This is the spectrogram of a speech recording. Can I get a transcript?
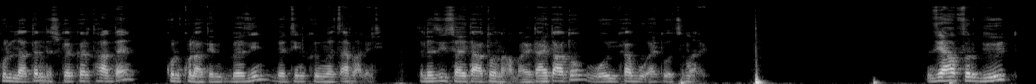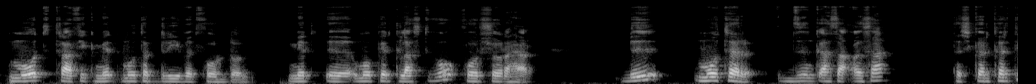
ኩላተን ተሽከርከርትካ እንታይ? ኩልኩላትን በዚን በቲን ክመፃ ማለት እዩ። ስለዚ ሳይተኣቶ ና ማለት ኣይተኣቶ ወይ ካብኡ ኣይትወፅእ ማለት እዩ። እዚኣ mot trafik med motordrivet fordon med uh, moped class 2 for köra här ብሞተር ዝንቀሳቐሳ ተሽከርከርቲ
